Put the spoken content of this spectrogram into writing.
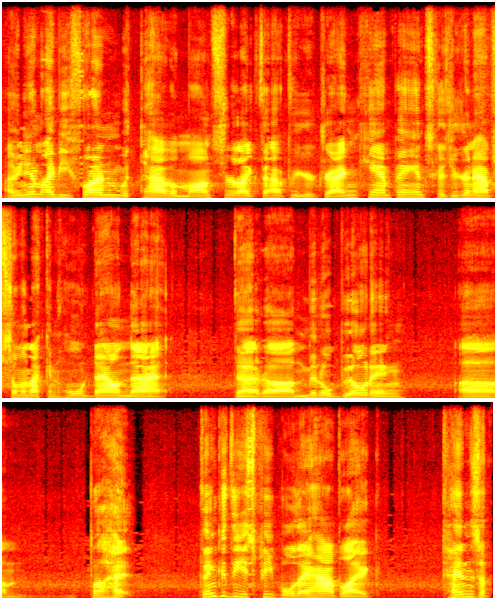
I mean, it might be fun with to have a monster like that for your dragon campaigns, because you're going to have someone that can hold down that that uh, middle building. Um, but think of these people, they have like tens of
